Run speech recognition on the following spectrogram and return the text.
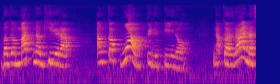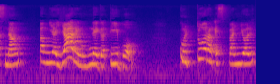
Bagamat naghirap ang kapwang Pilipino, nakaranas ng pangyayaring negatibo. Kulturang Espanyol,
